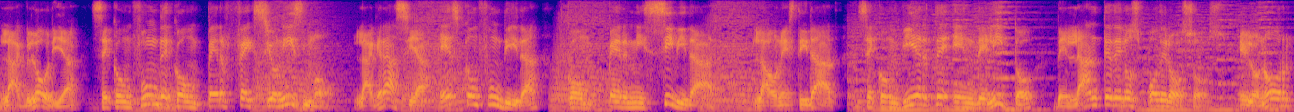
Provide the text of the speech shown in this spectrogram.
La gloria se confunde con perfeccionismo. La gracia es confundida con permisividad. La honestidad se convierte en delito delante de los poderosos. El honor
